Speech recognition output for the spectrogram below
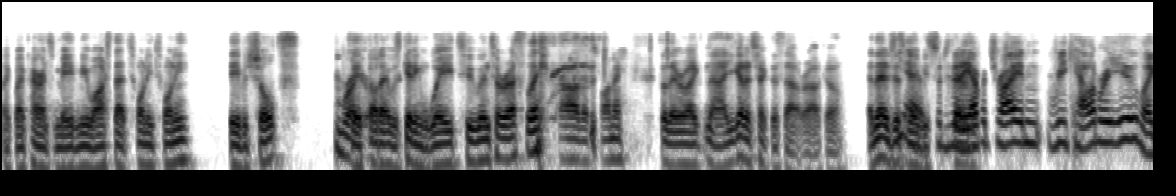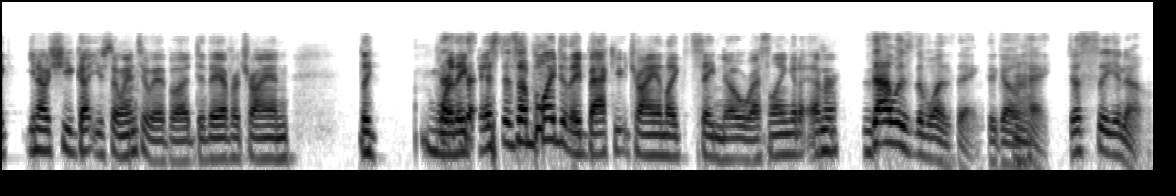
like my parents made me watch that 2020 David Schultz. Right. They thought I was getting way too into wrestling. Oh, that's funny. so they were like, "Nah, you got to check this out, Rocco." And then it just yeah, made me. So did they ever try and recalibrate you? Like, you know, she got you so into it, but did they ever try and like were they pissed at some point? Do they back you try and like say no wrestling ever? That was the one thing to go, mm. hey, just so you know,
